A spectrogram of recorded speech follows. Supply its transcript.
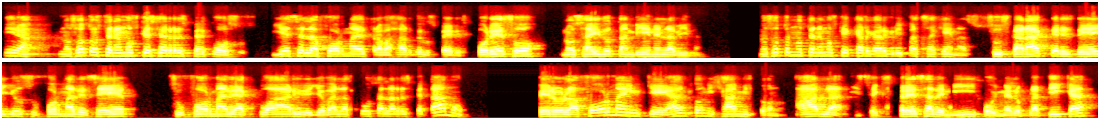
Mira, nosotros tenemos que ser respetuosos y esa es la forma de trabajar de los Pérez. Por eso nos ha ido tan bien en la vida. Nosotros no tenemos que cargar gripas ajenas. Sus caracteres de ellos, su forma de ser, su forma de actuar y de llevar las cosas, las respetamos. Pero la forma en que Anthony Hamilton habla y se expresa de mi hijo y me lo platica,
